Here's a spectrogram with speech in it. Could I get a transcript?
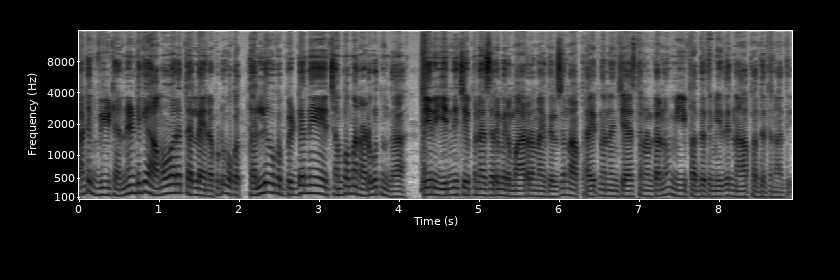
అంటే వీటన్నింటికీ అమ్మవారి తల్లి అయినప్పుడు ఒక తల్లి ఒక బిడ్డని చంపమని అడుగుతుందా? నేను ఎన్ని చెప్పినా సరే మీరు మారని నాకు తెలుసు. నా ప్రయత్నం నేను చేస్తూనే ఉంటాను. మీ పద్ధతి మీది నా పద్ధతి నాది.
